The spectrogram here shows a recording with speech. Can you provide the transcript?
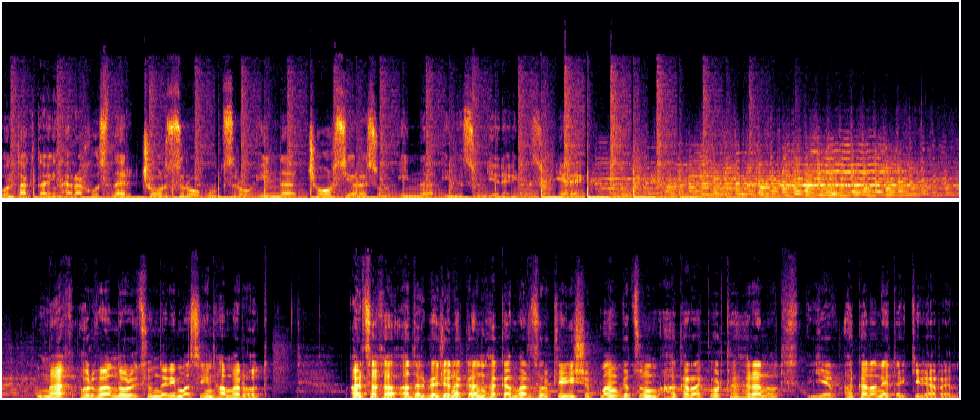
Կոնտակտային հեռախոսներ 40809 43993։ 93։ Նախ օրվա նորությունների մասին համարոտ Արցախը ադրբեջանական հակամարձությունների շփման գծում հակառակորդը հրանոց եւ ականանետ է կիրառել։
